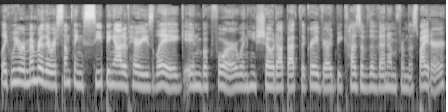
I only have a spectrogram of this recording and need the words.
Like, we remember there was something seeping out of Harry's leg in book four when he showed up at the graveyard because of the venom from the spider.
